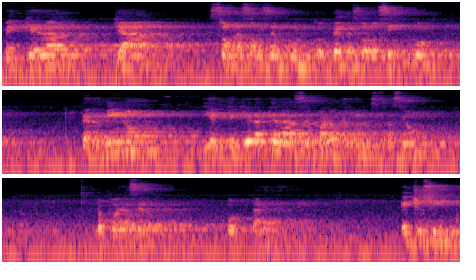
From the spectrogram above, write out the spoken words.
Me queda ya, son las 11 en punto. Deme solo 5. Termino. Y el que quiera quedarse para una administración, lo puede hacer voluntariamente. Hechos 5.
